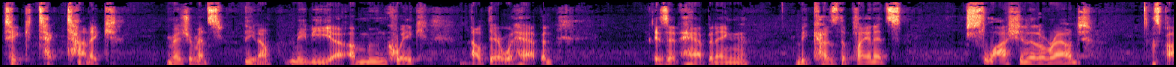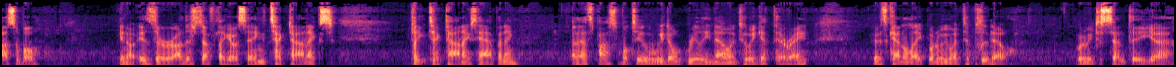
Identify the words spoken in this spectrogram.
take tectonic measurements. You know, maybe a, a moonquake out there would happen. Is it happening because the planet's sloshing it around? It's possible. You know, is there other stuff like I was saying, tectonics, plate tectonics happening? Oh, that's possible too. We don't really know until we get there, right? It's kind of like when we went to Pluto, when we sent the uh,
